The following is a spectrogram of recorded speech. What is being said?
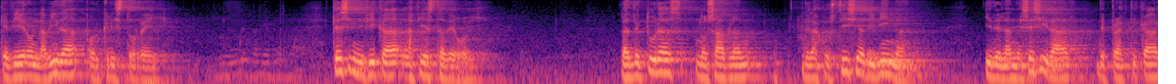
que dieron la vida por Cristo Rey. ¿Qué significa la fiesta de hoy? Las lecturas nos hablan de la justicia divina y de la necesidad de practicar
